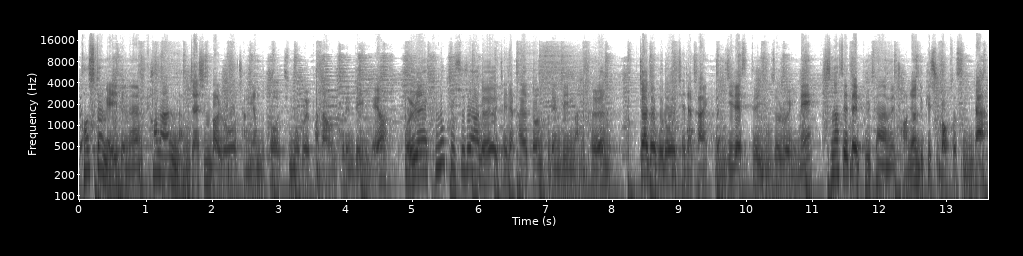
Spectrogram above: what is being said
커스텀 에이드는 편한 남자 신발로 작년부터 주목을 받아온 브랜드인데요. 원래 키노키 수제화를 제작하였던 브랜드인 만큼 독자적으로 제작한 이지레스트 인솔로 인해 신었을 때 불편함을 전혀 느낄 수가 없었습니다.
